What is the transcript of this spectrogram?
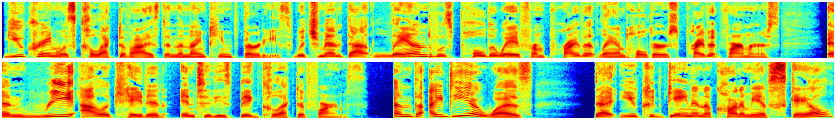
Ukraine was collectivized in the 1930s, which meant that land was pulled away from private landholders, private farmers, and reallocated into these big collective farms. And the idea was that you could gain an economy of scale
